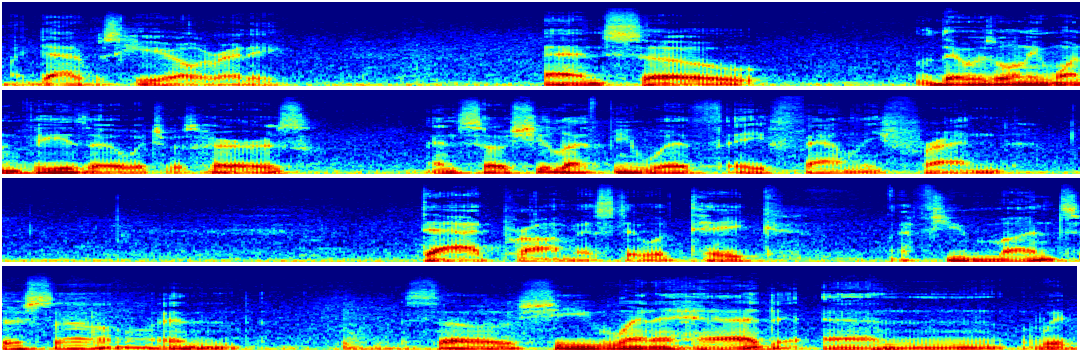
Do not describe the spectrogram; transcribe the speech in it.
My dad was here already. And so there was only one visa, which was hers. And so she left me with a family friend. Dad promised it would take a few months or so. And so she went ahead and with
